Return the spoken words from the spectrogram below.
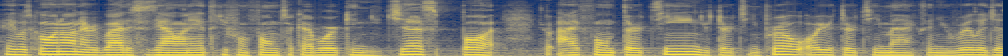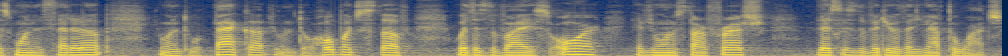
Hey, what's going on, everybody? This is Alan Anthony from Phone Tech at Work, and you just bought your iPhone 13, your 13 Pro, or your 13 Max, and you really just want to set it up. You want to do a backup, you want to do a whole bunch of stuff with this device, or if you want to start fresh, this is the video that you have to watch.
